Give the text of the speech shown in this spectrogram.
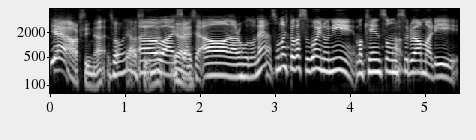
Yeah, I've seen that as well. Yeah, I've seen あ that. あ、I see, I Yeah. see. ああ、なるほどね。その人がすごいのに、まあ、謙遜するあまり、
